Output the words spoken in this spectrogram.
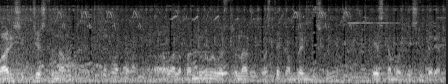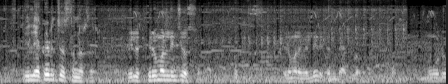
బాడీ షిఫ్ట్ చేస్తున్నాము. వాళ్ళ బంధువులు కూడా వస్తున్నారు. వస్తే కంప్లైంట్ తీసుకుని కేసు నమోదు చేసి దర్యాప్తు. వీళ్ళు ఎక్కడి నుంచి వస్తున్నారు సార్? వీళ్ళు తిరుమల నుంచి వస్తున్నారు. తిరుమల వెళ్ళి రిటర్న్ బ్యాక్లో. మూడు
